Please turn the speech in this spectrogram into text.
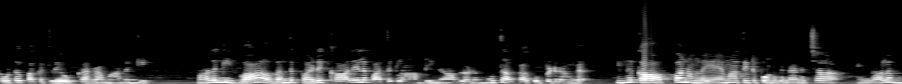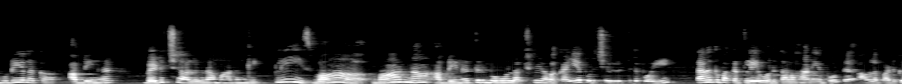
போட்டோ பக்கத்துலேயே உட்கார்றா மாதங்கி. மாதங்கி வா வந்து படு காலையில பாத்துக்கலாம் அப்படின்னு அவளோட மூத்த அக்கா கூப்பிடுறாங்க. இல்லைக்கா அப்பா நம்மளை ஏமாத்திட்டு போனது நினைச்சா என்னால முடியலக்கா அப்படின்னு வெடிச்சு அழுகுறா மாதங்கி. ப்ளீஸ் வா வாண்ணா அப்படின்னு திரும்பவும் லக்ஷ்மி அவ கையை பிடிச்சி இழுத்துட்டு போய் தனக்கு பக்கத்திலேயே ஒரு தலகாணிய போட்டு அவளை படுக்க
